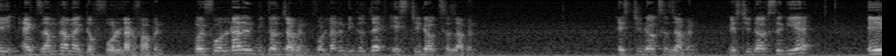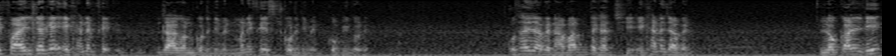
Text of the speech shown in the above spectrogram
এই এক্সাম নামে একটা ফোল্ডার পাবেন। ওই ফোল্ডারের ভিতর যাবেন। ফোল্ডারের ভিতর যায় এসটি ডক্সে যাবেন। এসটি ডক্সে যাবেন। এসটি ডক্সে গিয়ে এই ফাইলটাকে এখানে ড্রাগন করে দিবেন মানে ফেস্ট করে দিবেন, কপি করে। কোথায় যাবেন? আবার দেখাচ্ছি, এখানে যাবেন। লোকাল ডিক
